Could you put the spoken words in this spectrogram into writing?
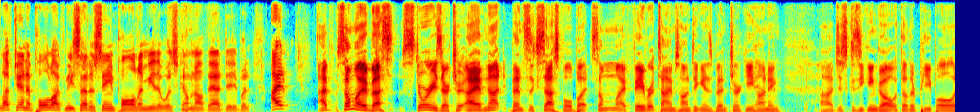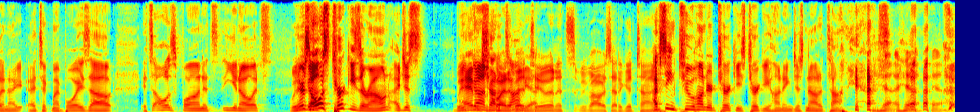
left-handed Pollock from the east side of St. Paul and me that was coming out that day. But I, I've, some of my best stories are. Tur- I have not been successful, but some of my favorite times hunting has been turkey hunting, uh, just because you can go out with other people. And I, I took my boys out. It's always fun. It's you know, it's We've there's got- always turkeys around. I just We've I haven't shot quite a a, bit yet. too, and it's we've always had a good time. I've seen 200 turkeys turkey hunting, just not a tom yet. yeah, yeah, yeah.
